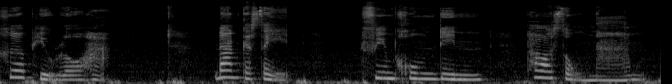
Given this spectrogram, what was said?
เคลือบผิวโลหะ ด้านเกษตร ฟิล์มคลุมดิน ท่อส่งน้ำ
